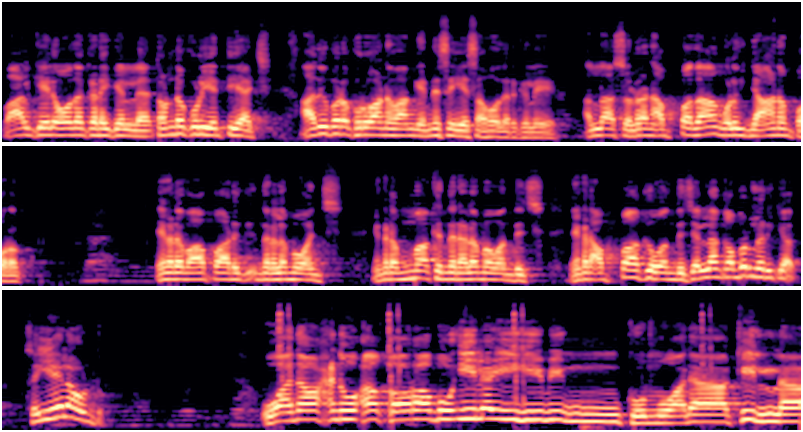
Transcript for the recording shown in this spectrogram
வாழ்க்கையில் ஓத கிடைக்கல. தொண்டை குழி எத்தியாச்சு. அது பிறகு குருவானை வாங்க என்ன செய்ய சகோதரர்களே? அல்லாஹ் சொல்கிறான்னு அப்போ தான் உங்களுக்கு ஞானம் பிறக்கும். எங்களோட வாப்பாடுக்கு இந்த நிலைமை வந்துச்சு. எங்களோட அம்மாவுக்கு இந்த நிலைமை வந்துச்சு. எங்களோட அப்பாவுக்கு வந்துச்சு. எல்லாம் கபரில் இருக்காது செய்யலாம் உண்டு. ونحن أقرب إليه منكم ولكن لا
